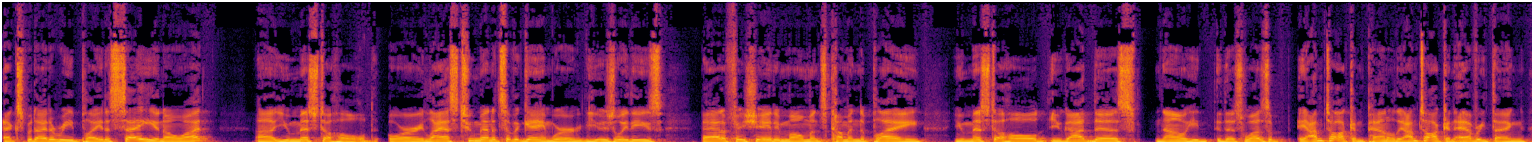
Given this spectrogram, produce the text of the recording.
expedited replay to say, you know what, uh, you missed a hold, or last two minutes of a game where usually these bad officiating moments come into play. You missed a hold. You got this. No, he. This was a. I'm talking penalty. I'm talking everything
